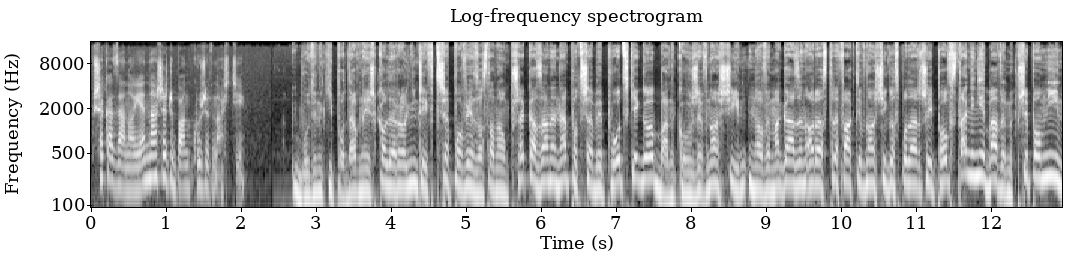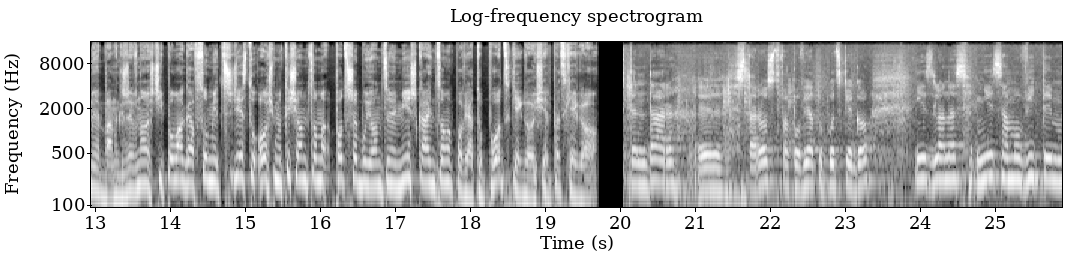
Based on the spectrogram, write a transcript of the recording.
Przekazano je na rzecz Banku Żywności. Budynki po dawnej szkole rolniczej w Trzepowie zostaną przekazane na potrzeby Płockiego Banku Żywności. Nowy magazyn oraz strefa aktywności gospodarczej powstanie niebawem. Przypomnijmy, Bank Żywności pomaga w sumie 38 tysiącom potrzebującym mieszkańcom powiatu płockiego i sierpeckiego ten dar y, starostwa powiatu płockiego jest dla nas niesamowitym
